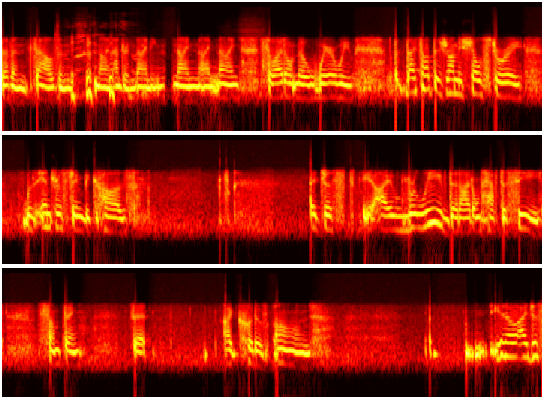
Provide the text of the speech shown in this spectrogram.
seven thousand nine hundred ninety nine nine nine. So I don't know where we. But I thought the Jean Michel story was interesting because it just I'm relieved that I don't have to see something that I could have owned. You know, I just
